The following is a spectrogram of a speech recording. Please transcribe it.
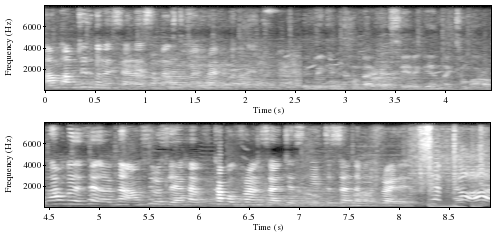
I'm, I'm just gonna send this SMS to my friend. We can come back and see it again like tomorrow. I'm gonna say it now. Seriously, I have a couple friends. I just need to send them on Friday. Shepard.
